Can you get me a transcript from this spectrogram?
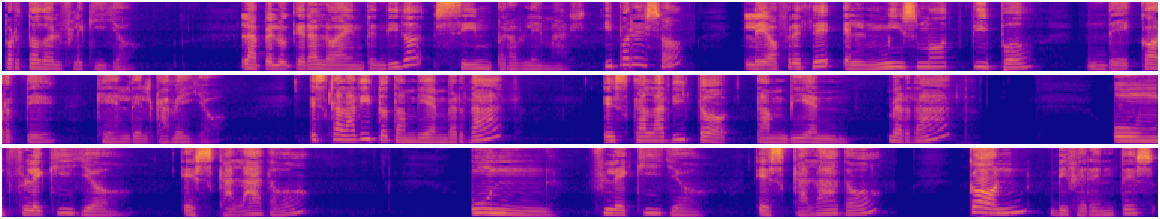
por todo el flequillo. La peluquera lo ha entendido sin problemas y por eso le ofrece el mismo tipo de corte que el del cabello. Escaladito también, ¿verdad? Escaladito también, ¿verdad? Un flequillo escalado, un flequillo escalado con diferentes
